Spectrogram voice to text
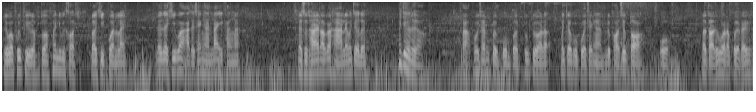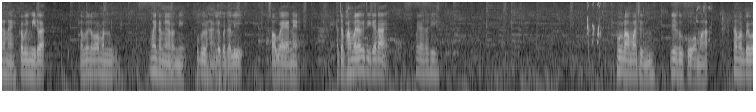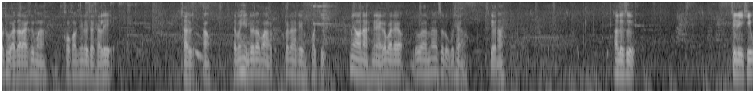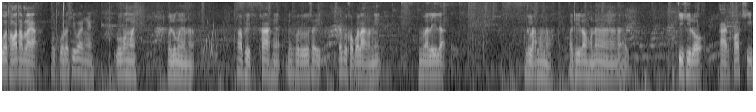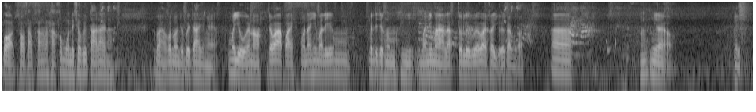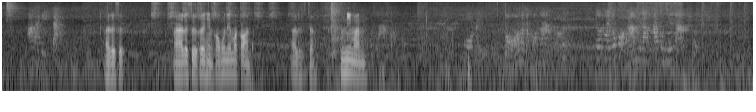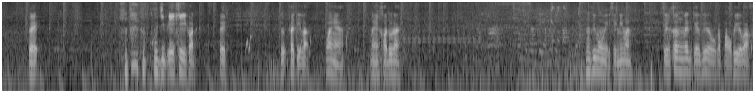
หรือว่าพื้นผิวลำตัวไม่ได้มีขอดรอยขีดข่วนอะไรเลยแต่คิดว่าอาจจะใช้งานได้อีกครั้งนะ แต่สุดท้ายเราก็หาอะไรไม่เจอเลย ไม่เจอเลยเหรอค่ะพวกฉันเปิดปุ่มเปิดทุกตัวแล้วไม่เจอปุ่มเปิดใช้งาน หรือพอเชื่อมต่อ โอ้เราต่อที่ว่าเราเปิดไว้ข้างในก็ไม่มีด้วยเราไม่รู้ว่ามัน ไม่ทำงานแบบนี้ก็เป็นปัญหาเรื่องแบตเตอรี่ซอฟต์แวร์เนี่ยอาจจะพังไปแล้วก็จริงก็ได้ ไม่ได้สักที พวกเรามาถึงเรียกคุณครูออกมา ถ้ามันเป็นวัตถุอันตรายขึ้นมา ขอความช่วยเหลือจากชาเล่ชาเล่เอาแต่ไม่เห็นด้วยตาหมากก็ได้เทมมากิไม่เอานะไหนๆก็ไปแล้วดูว่าน่าสรุปไม่ใช่เหรอเดี๋ยวนะอะเลยสึสิริคิดว่าท้อทำอะไรอะคุณครูแล้วคิดว่าไง รู้บ้างไหมไม่รู้เหมือนกันอะถ้าผิดค่าดเนี่ยนึกคนรู้ซะอีกได้เป็นของประหลาดวันนี้มีมาลีละลึกลับมั้งเหรอบางทีเราหัวหน้าจีคิโรอ่านข้อคีย์บอร์ดสองสามครั้งแล้วหาข้อมูลในเชื่อพริบตาได้นะถ้าไปหาคนนอนเดี๋ยวไปได้ยังไงมาอยู่กันเนาะจะว่าไปหัวหน้าฮิมารีไม่ได้เจอคนฮิมารีมาแล้วจนลืมไปว่าเคยอยู่ด้วยกันมาก่อนอ่ามีอะไรอเฮ้ยอะไอ อ่ารู้สึกอ่ารู้สึกเคยเห็นของพวกนี้มาก่อนอ่ารู้สึกจังนี่มันหอมาจากหอห้าเจอใครก็บอกนะมีร้านค้าตรงนี้นะเฮ้ยกูหยิบ AK ก่อน เฮ้ยเฮ้ยไฟติดละ ว่าไงอะไหน ขอดูหน่อยมจะยังพี่โมเอะเสียงนี้มัน เสียงเครื่องเล่นเกมที่กระเป๋าพี่หรือเปล่า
